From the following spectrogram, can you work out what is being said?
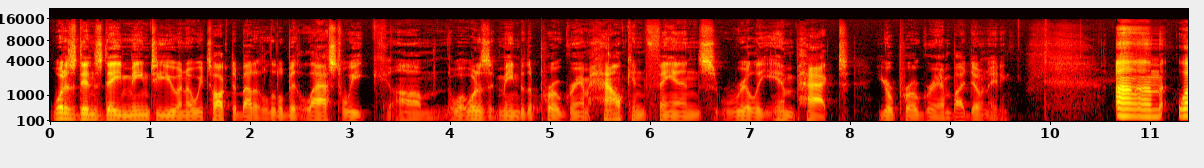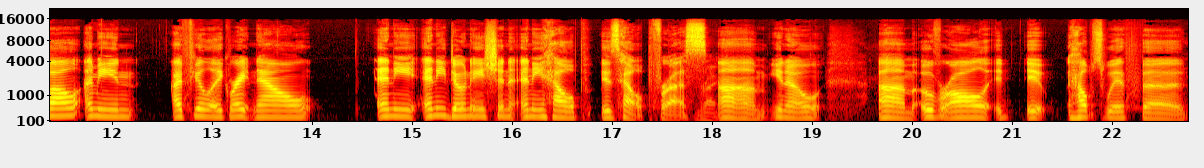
What does Dins Day mean to you? I know we talked about it a little bit last week. Um, what, what does it mean to the program? How can fans really impact your program by donating? Well, I mean, I feel like right now any any donation, any help is help for us. Right. Um, you know, um, overall it it helps with the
